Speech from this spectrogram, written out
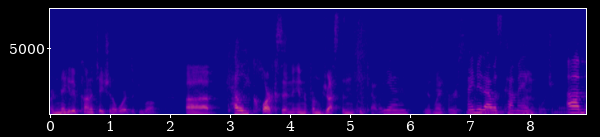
or negative connotation awards, if you will. Uh, Kelly Clarkson in From Justin to Kelly Yeah. is my first. I knew that was coming. Unfortunately. Um,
